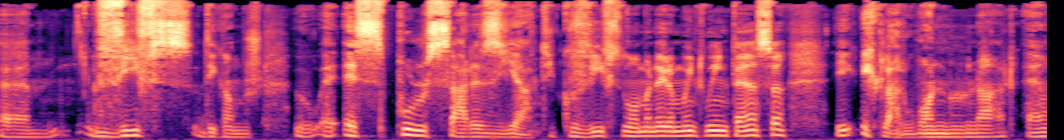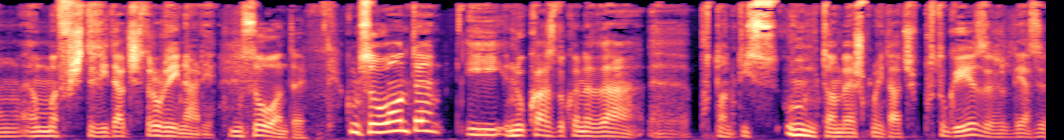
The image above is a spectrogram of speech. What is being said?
Um, vive-se, digamos, esse pulsar asiático, vive-se de uma maneira muito intensa e, e claro, o ano lunar é, um, é uma festividade extraordinária extraordinária. Começou ontem. Começou ontem e, no caso do Canadá, uh, portanto, isso une também as comunidades portuguesas. Aliás, a,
